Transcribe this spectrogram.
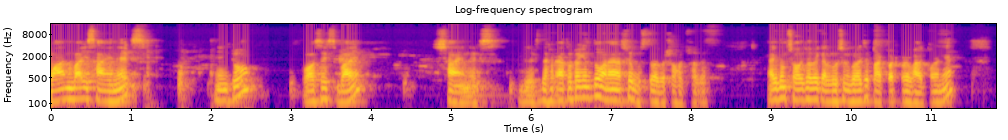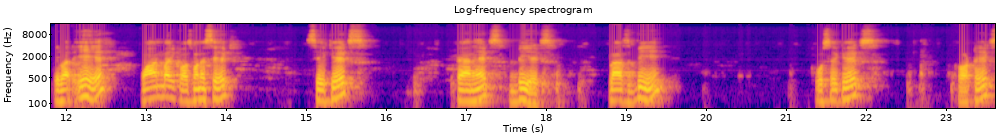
one by sine x into cos x by sine x dx দেখো, এতটা কিন্তু অনায়াসে বুঝতে পারবে সহজভাবে। একদম সহজভাবে ক্যালকুলেশন করা আছে পার্ট পার্ট করে ভাগ করে নিয়ে। এবার এ ওয়ান বাই কস মানে sec sec x tan x dx plus b cosec x cot x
